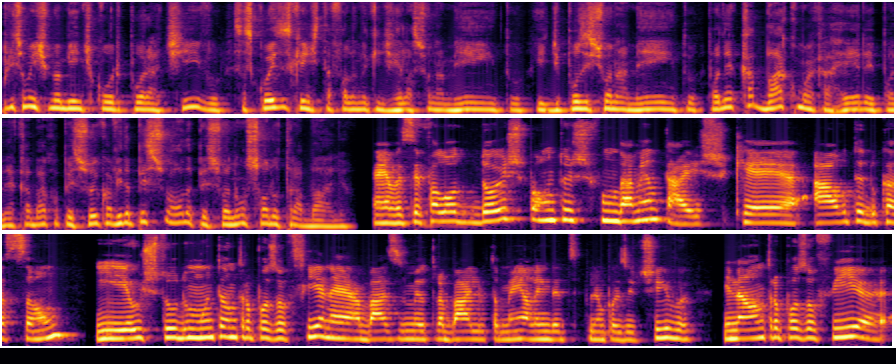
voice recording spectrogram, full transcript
principalmente no ambiente corporativo, essas coisas que a gente tá falando aqui de relacionamento e de posicionamento podem acabar com uma carreira e podem acabar acabar com a pessoa e com a vida pessoal da pessoa, não só no trabalho. É, você falou dois pontos fundamentais, que é a autoeducação, e eu estudo muito antroposofia, né, a base do meu trabalho também, além da disciplina positiva. E na antroposofia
